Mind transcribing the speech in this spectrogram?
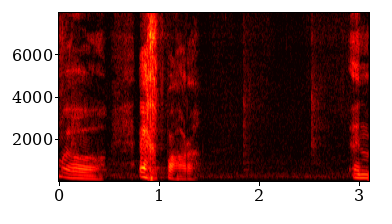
Uh, echtparen. En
